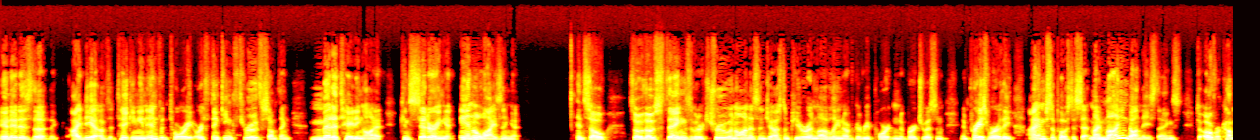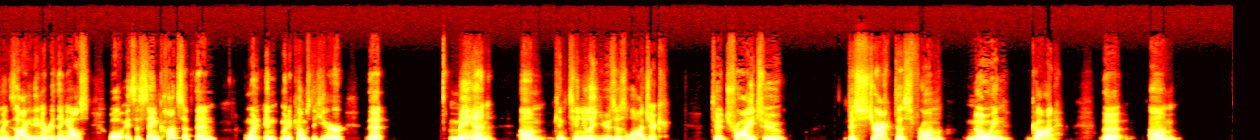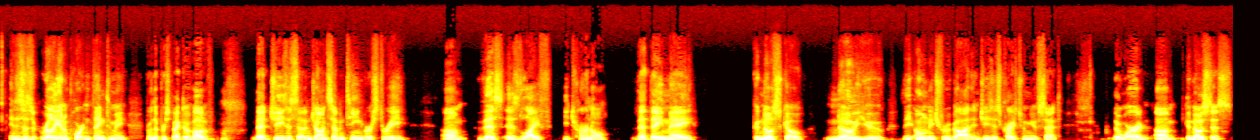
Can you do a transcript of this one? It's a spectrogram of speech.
And it is the, the idea of the, taking an inventory or thinking through something, meditating on it, considering it, analyzing it. And so so those things that are true and honest and just and pure and lovely and of good report and virtuous and, and praiseworthy, I'm supposed to set my mind on these things to overcome anxiety and everything else. Well, it's the same concept then when in when it comes to here that man um, continually uses logic to try to distract us from knowing God. The um, it is is really an important thing to me from the perspective of that Jesus said in John 17, verse 3, um, This is life eternal, that they may gnosko, know you, the only true God, and Jesus Christ, whom you've sent. The word um, gnosis,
